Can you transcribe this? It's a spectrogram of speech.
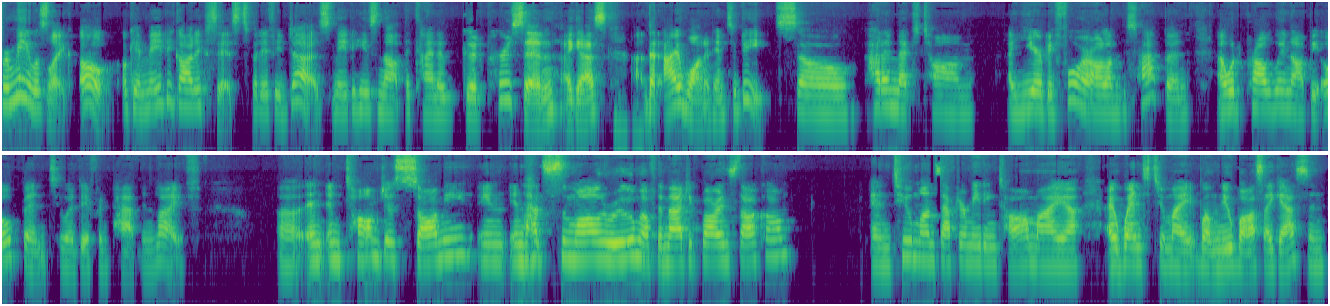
for me it was like oh okay maybe god exists but if he does maybe he's not the kind of good person i guess mm-hmm. that i wanted him to be. So had i met tom a year before all of this happened, I would probably not be open to a different path in life. Uh, and, and Tom just saw me in, in that small room of the Magic Bar in Stockholm. And two months after meeting Tom, I uh, I went to my well new boss, I guess, and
